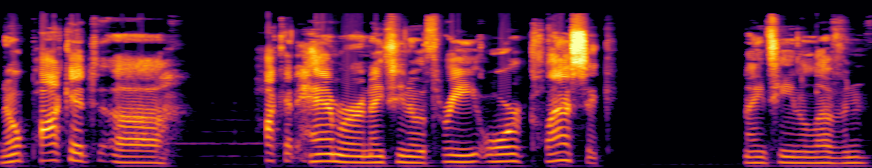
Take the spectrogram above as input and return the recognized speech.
No pocket, uh, pocket hammer 1903 or classic 1911.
